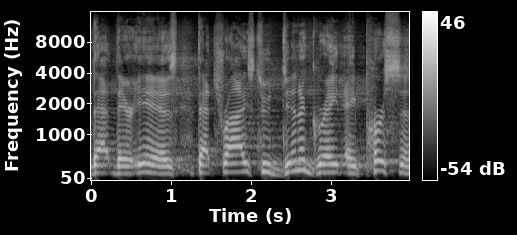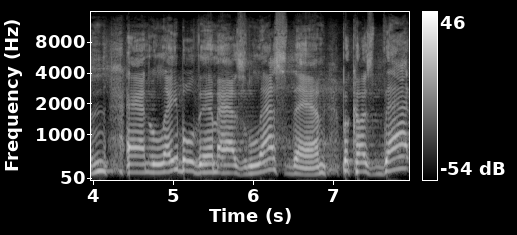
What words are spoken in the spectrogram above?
that there is that tries to denigrate a person and label them as less than because that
